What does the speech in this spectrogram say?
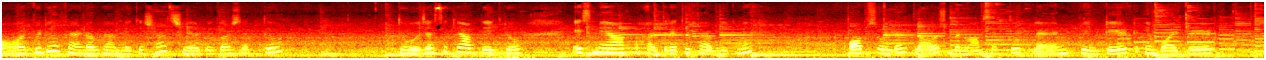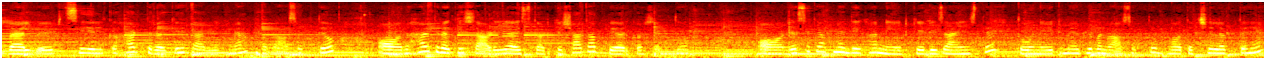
और वीडियो फ्रेंड और फैमिली के साथ शेयर भी कर सकते हो। तो जैसे कि आप देख रहे हो इसमें आप हर तरह की फैब्रिक में ऑफ़ शोल्डर ब्लाउज बनवा सकते हो plain printed embroidered velvet silk हर तरह के फैब्रिक में आप बनवा सकते हो और हर तरह की साड़ी या स्कर्ट के साथ आप पेयर कर सकते हो। और जैसे कि आपने देखा, नेट के डिज़ाइंस थे तो नेट में भी बनवा सकते हो, बहुत अच्छे लगते हैं।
